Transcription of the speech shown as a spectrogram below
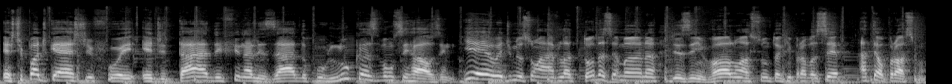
Este podcast foi editado e finalizado por Lucas von Seehausen. E eu, Edmilson Ávila, toda semana desenrola um assunto aqui para você. Até o próximo.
